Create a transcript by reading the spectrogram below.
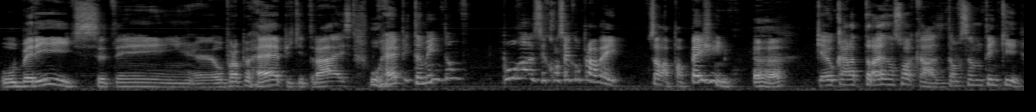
o Uber Eats, você tem é, o próprio Rap que traz. O Rap também, então, porra, você consegue comprar, velho, sei lá, papel higiênico. Aham. Que aí o cara traz na sua casa. Então você não tem que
